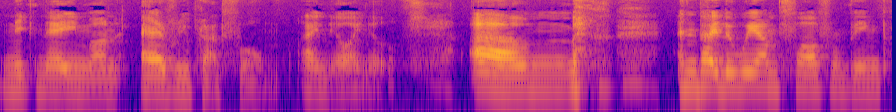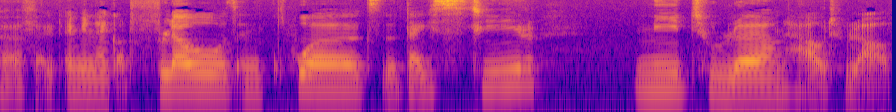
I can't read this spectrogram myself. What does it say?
nickname on every platform. I know, I know. Um, and by the way, I'm far from being perfect. I mean, I got flaws and quirks that I still need to learn how to love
